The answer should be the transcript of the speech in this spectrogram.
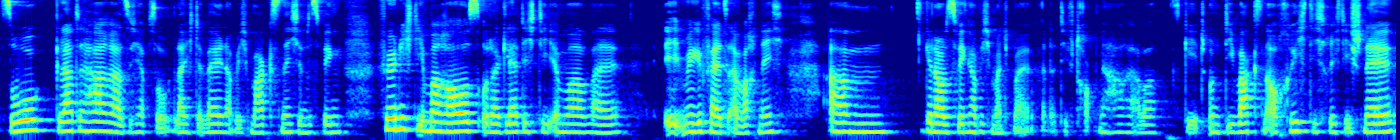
so glatte Haare. Also ich habe so leichte Wellen, aber ich mag es nicht und deswegen föhne ich die immer raus oder glätte ich die immer, weil mir gefällt es einfach nicht. Ähm, genau, deswegen habe ich manchmal relativ trockene Haare, aber es geht. Und die wachsen auch richtig, richtig schnell.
